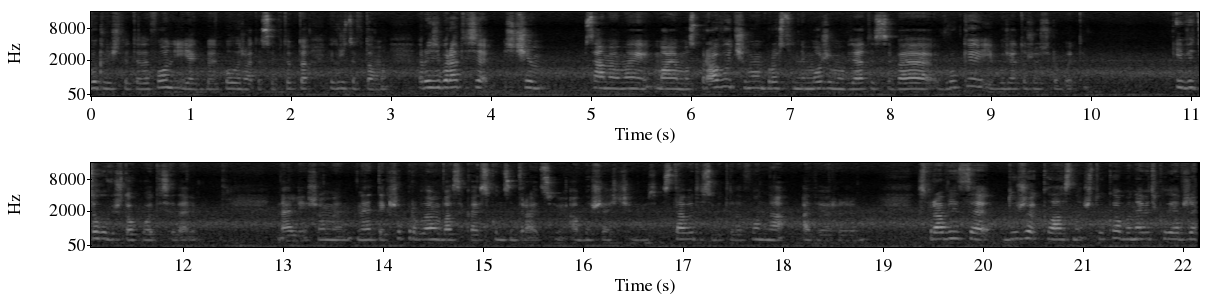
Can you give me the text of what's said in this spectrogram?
виключити телефон і якби полежати собі. Тобто, якщо це втома, розібратися, з чим саме ми маємо справу, чому ми просто не можемо взяти себе в руки і почати щось робити. І від цього відштовхуватися далі. Далі, що ми знаєте, якщо проблема у вас якась з концентрацією або ще з чимось, ставити собі телефон на авіарежим. Справді це дуже класна штука, бо навіть коли я вже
